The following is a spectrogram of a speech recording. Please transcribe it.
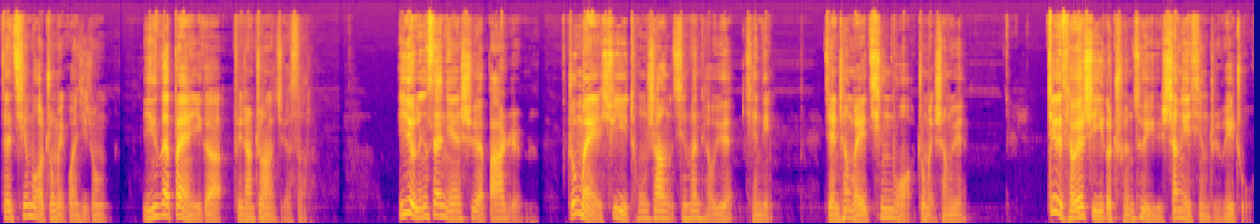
在清末中美关系中，已经在扮演一个非常重要的角色了。一九零三年十月八日，中美蓄意通商行船条约签订，简称为清末中美商约。这个条约是一个纯粹以商业性质为主，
